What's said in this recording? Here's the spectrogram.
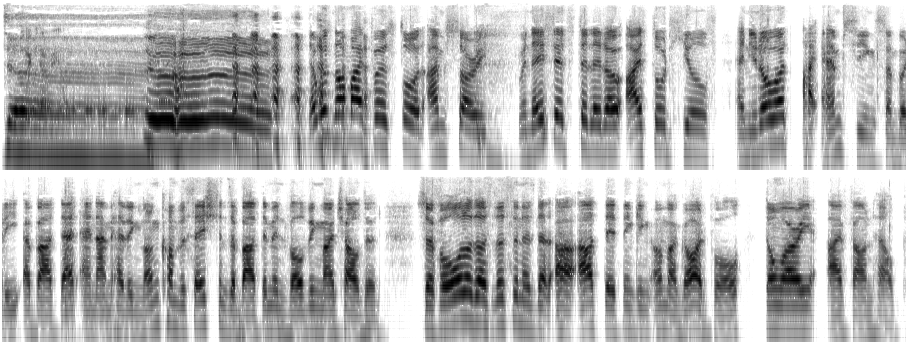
Duh. that was not my first thought. I'm sorry. When they said stiletto, I thought heels. And you know what? I am seeing somebody about that, and I'm having long conversations about them involving my childhood. So for all of those listeners that are out there thinking, "Oh my God, Paul," don't worry, I found help.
